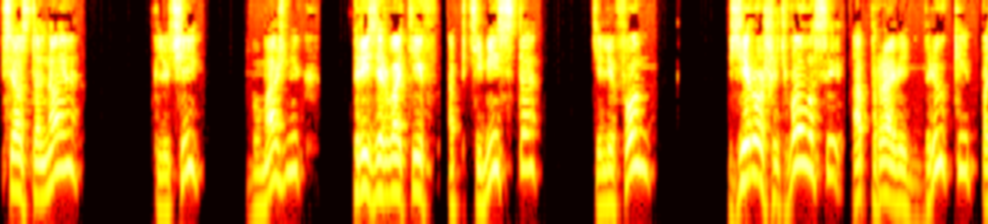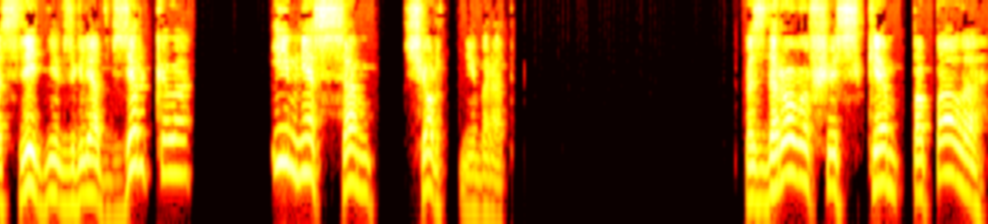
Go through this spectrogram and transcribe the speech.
все остальное – ключи, бумажник, презерватив оптимиста, телефон, взъерошить волосы, оправить брюки, последний взгляд в зеркало, и мне сам черт не брат. Поздоровавшись с кем попало,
